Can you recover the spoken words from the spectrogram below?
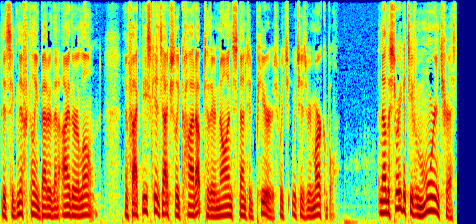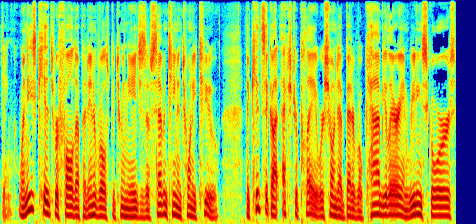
did significantly better than either alone. In fact, these kids actually caught up to their non stunted peers, which, which is remarkable. Now, the story gets even more interesting. When these kids were followed up at intervals between the ages of 17 and 22, the kids that got extra play were shown to have better vocabulary and reading scores,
